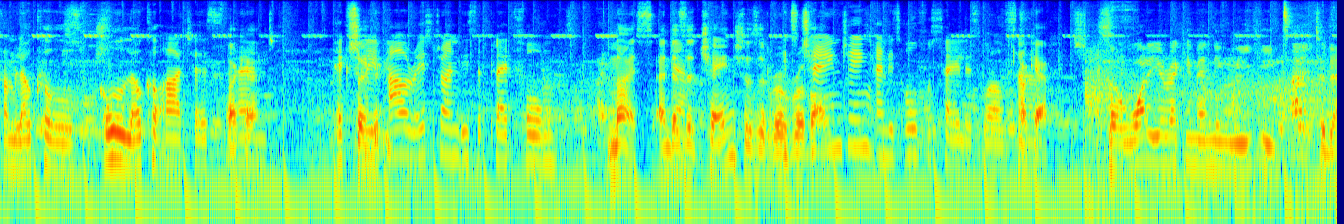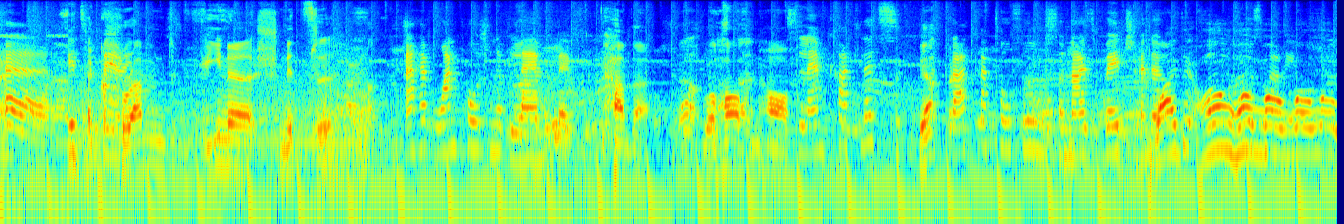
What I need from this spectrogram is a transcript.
from local, all local artists. Okay. And actually, have you- our restaurant is a platform. Nice. And does Yeah. it change? Does it re- It's revolve? changing and it's all for sale as well. So. Okay. So what are you recommending we eat today? Uh, it's very. Crumbed Wiener Schnitzel. I have one portion of lamb left. Have that. Well, half and half. Lamb cutlets, Yeah. bratkartoffel, so nice veg, and a, Why did? Whoa, whoa, whoa, whoa, whoa!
